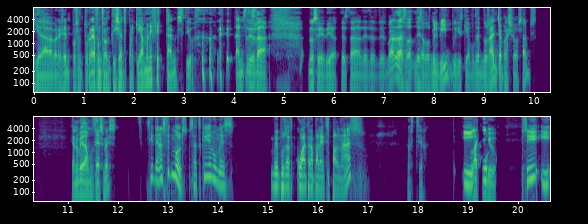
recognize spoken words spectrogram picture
i hi ha de veure gent, doncs em tornaré a fer uns antígens perquè ja me n'he fet tants, tio. n'he fet tants des de... No sé, tio, des de, des, de, des, bueno, des, de, des de 2020, vull dir que ja portem dos anys amb això, saps? Ja no ve d'un test més. Sí, te n'has fet molts. Saps que jo només m'he posat quatre palets pel nas? Hòstia. I, Lucky you. Sí, i,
